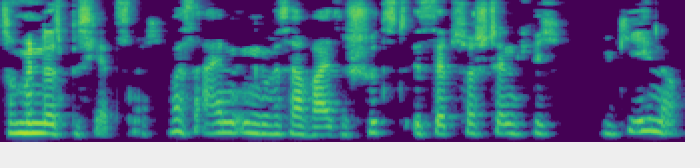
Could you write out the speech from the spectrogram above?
Zumindest bis jetzt nicht. Was einen in gewisser Weise schützt, ist selbstverständlich Hygiene.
